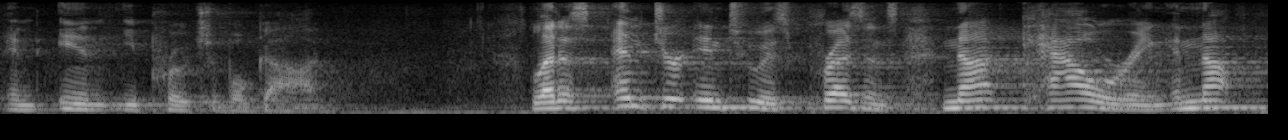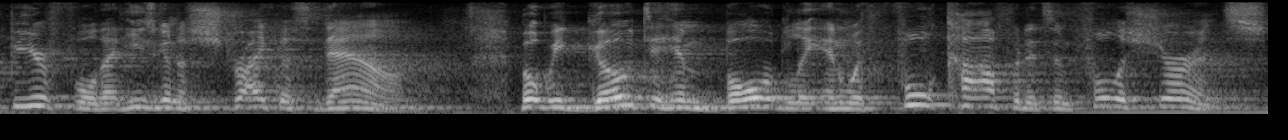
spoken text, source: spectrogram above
and inapproachable God. Let us enter into his presence, not cowering and not fearful that he's going to strike us down, but we go to him boldly and with full confidence and full assurance.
